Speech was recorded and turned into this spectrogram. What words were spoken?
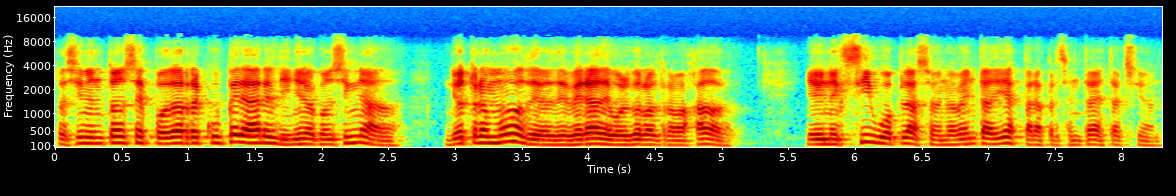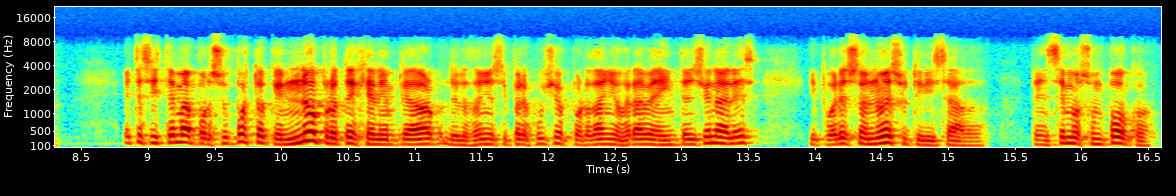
recién entonces podrá recuperar el dinero consignado. De otro modo, deberá devolverlo al trabajador. Y hay un exiguo plazo de 90 días para presentar esta acción. Este sistema, por supuesto, que no protege al empleador de los daños y perjuicios por daños graves e intencionales y por eso no es utilizado. Pensemos un poco.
